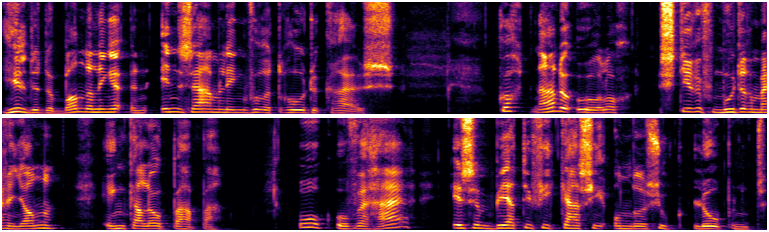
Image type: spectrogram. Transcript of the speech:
hielden de bandelingen een inzameling voor het Rode Kruis. Kort na de oorlog stierf moeder Marianne in Kalopapa. Ook over haar is een beatificatieonderzoek lopend.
